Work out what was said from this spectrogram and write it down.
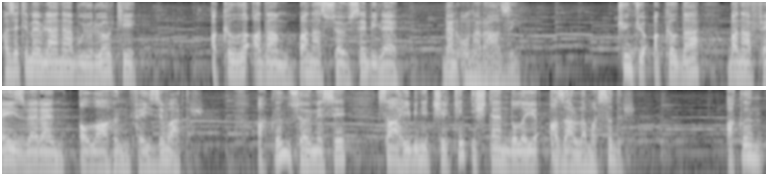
Hz. Mevlana buyuruyor ki, akıllı adam bana sövse bile ben ona razıyım. Çünkü akılda bana feyz veren Allah'ın feyzi vardır. Aklın sövmesi sahibini çirkin işten dolayı azarlamasıdır. Aklın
